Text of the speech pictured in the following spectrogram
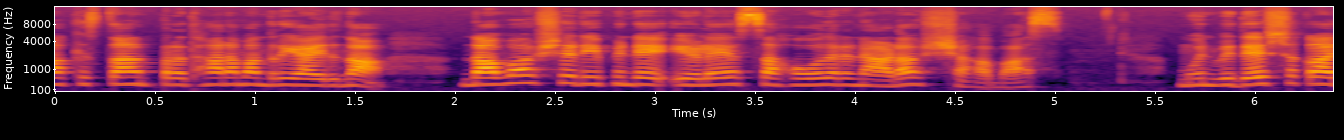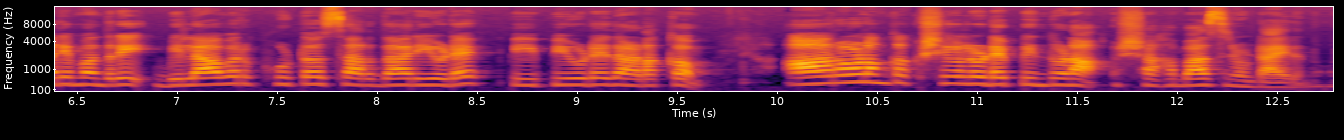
പാകിസ്ഥാൻ പ്രധാനമന്ത്രിയായിരുന്ന നവാസ് ഷെരീഫിന്റെ ഇളയ സഹോദരനാണ് ഷഹബാസ്. മുൻ വിദേശകാര്യമന്ത്രി ബിലാവർ ഭൂട്ടോ സർദാരിയുടെ പി പിയുടേതടക്കം ആറോളം കക്ഷികളുടെ പിന്തുണ ഷഹബാസിനുണ്ടായിരുന്നു.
